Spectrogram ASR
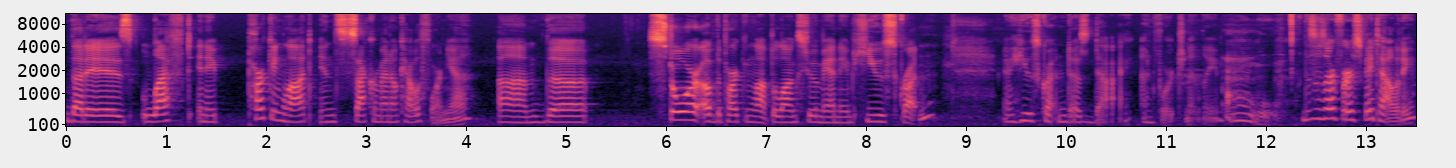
that is left in a parking lot in Sacramento, California. Um, the store of the parking lot belongs to a man named Hugh Scrutton. And Hugh Scrutton does die, unfortunately. Oh, This is our first fatality.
